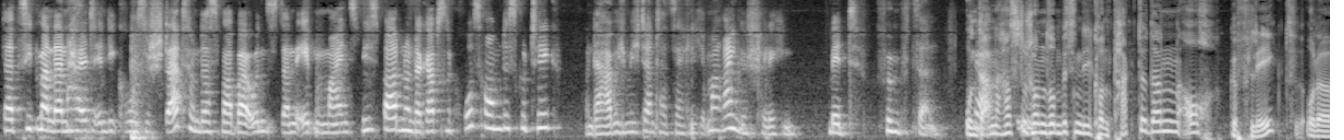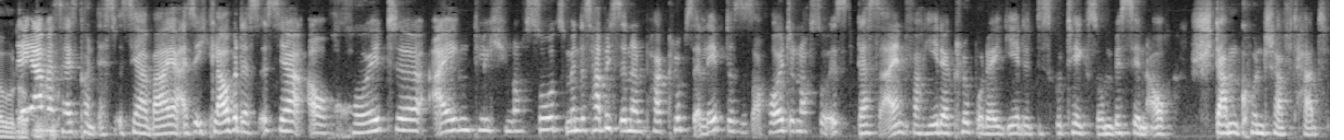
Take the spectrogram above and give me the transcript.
Da zieht man dann halt in die große Stadt und das war bei uns dann eben Mainz-Wiesbaden und da gab es eine Großraumdiskothek und da habe ich mich dann tatsächlich immer reingeschlichen mit 15. Und ja. dann hast du schon so ein bisschen die Kontakte dann auch gepflegt? Oder, oder Naja, was heißt Kon- Das ist ja, war ja, also ich glaube, das ist ja auch heute eigentlich noch so, zumindest habe ich es in ein paar Clubs erlebt, dass es auch heute noch so ist, dass einfach jeder Club oder jede Diskothek so ein bisschen auch Stammkundschaft hat.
